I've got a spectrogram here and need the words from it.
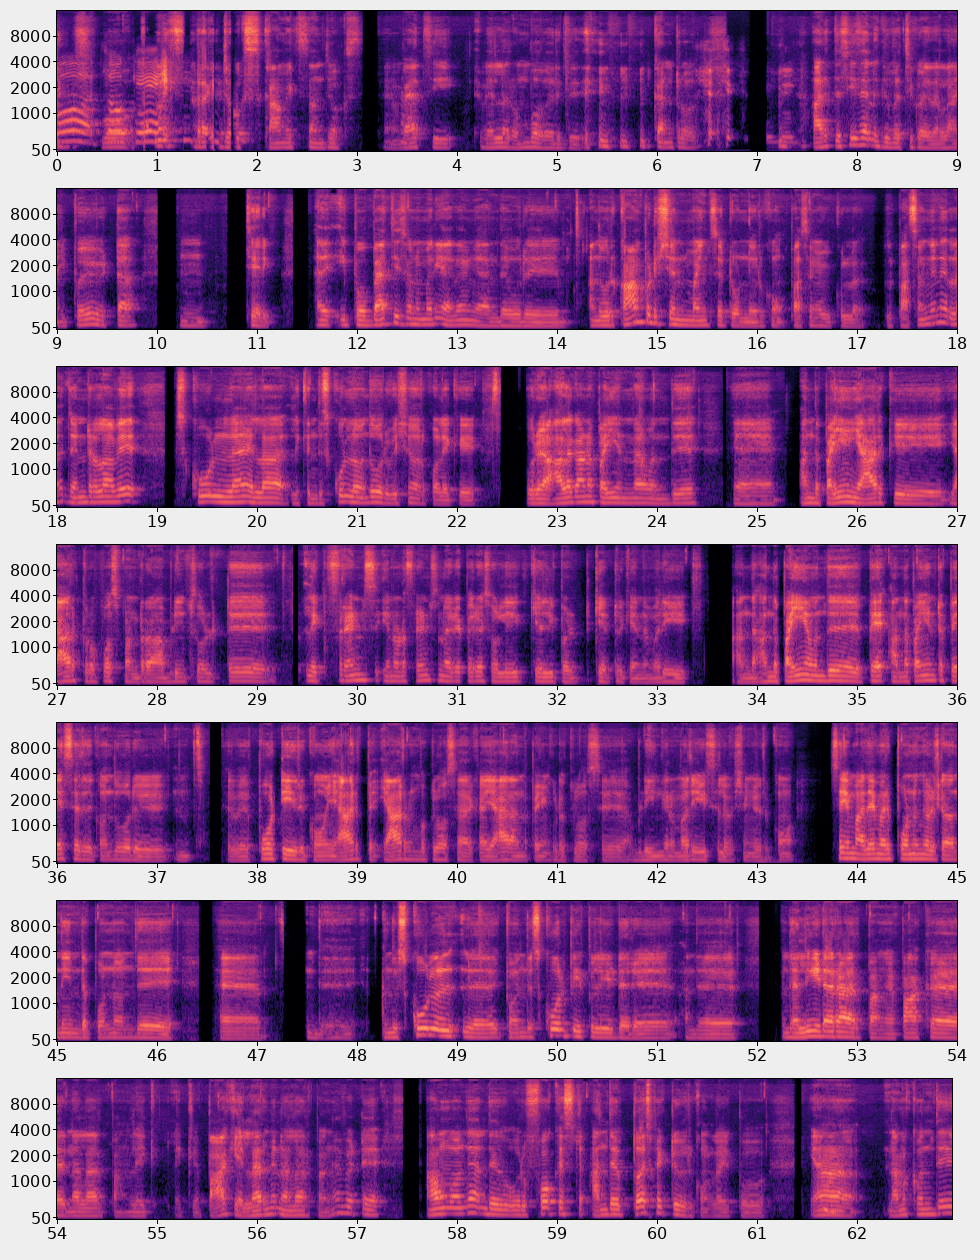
okay comics jokes comics தான் ஜோக்ஸ் பேட்சி வெளில ரொம்ப வருது. கண்ட்ரோல் அடுத்த சீசனுக்கு வச்சுக்கோ இதெல்லாம். இப்போவே விட்டா ம் சரி. அது இப்போ பேத்தி சொன்ன மாதிரி அதாங்க அந்த ஒரு அந்த ஒரு காம்படிஷன் மைண்ட் செட் ஒன்று இருக்கும் பசங்களுக்குள்ள. பசங்கன்னு இல்லை ஜென்ரலாகவே ஸ்கூலில் எல்லா லைக் இந்த ஸ்கூலில் வந்து ஒரு விஷயம் இருக்கும். லைக் ஒரு அழகான பையன்னா வந்து அந்த பையன் யாருக்கு யார் ப்ரொப்போஸ் பண்ணுறான் அப்படின்னு சொல்லிட்டு லைக் ஃப்ரெண்ட்ஸ் என்னோட ஃப்ரெண்ட்ஸ் நிறைய பேரே சொல்லி கேள்விப்பட்டு கேட்டிருக்கேன். இந்த மாதிரி அந்த அந்த பையன் வந்து பே அந்த பையன்கிட்ட பேசுறதுக்கு வந்து ஒரு போட்டி இருக்கும். யார் பே- யார் ரொம்ப க்ளோஸாக இருக்கா? யார் அந்த பையன் கூட க்ளோஸு அப்படிங்கிற மாதிரி சில விஷயங்கள் இருக்கும். சேம் அதே மாதிரி பொண்ணுங்கள்கிட்ட வந்து இந்த பொண்ணு வந்து இந்த அந்த ஸ்கூல் இப்போ வந்து ஸ்கூல் பீப்புள் லீடரு அந்த இந்த லீடராக இருப்பாங்க பார்க்க நல்லா இருப்பாங்க. லைக் லைக் பார்க்க எல்லாருமே நல்லா இருப்பாங்க பட் அவங்க வந்து அந்த ஒரு ஃபோக்கஸ்ட் அந்த பெர்ஸ்பெக்டிவ் இருக்கும்ல இப்போ ஏன்னா நமக்கு வந்து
